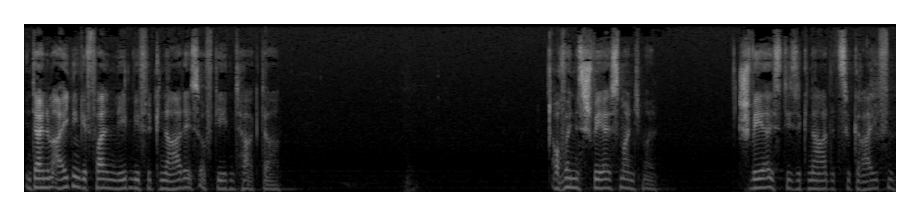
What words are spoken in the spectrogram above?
In deinem eigenen gefallenen Leben, wie viel Gnade ist oft jeden Tag da. Auch wenn es schwer ist manchmal. Schwer ist diese Gnade zu greifen.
